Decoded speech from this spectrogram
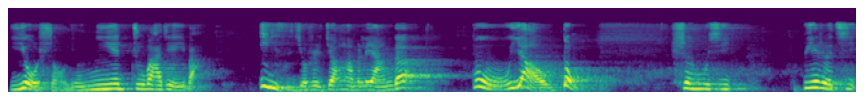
右手又捏猪八戒一把，意思就是叫他们两个不要动，深呼吸，憋着气，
